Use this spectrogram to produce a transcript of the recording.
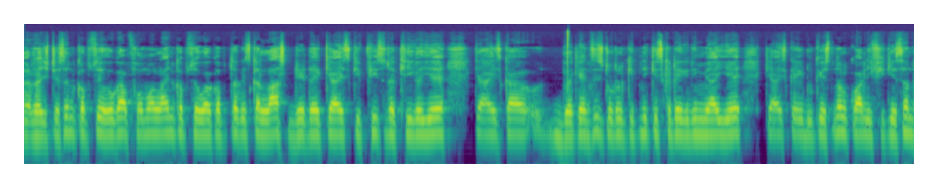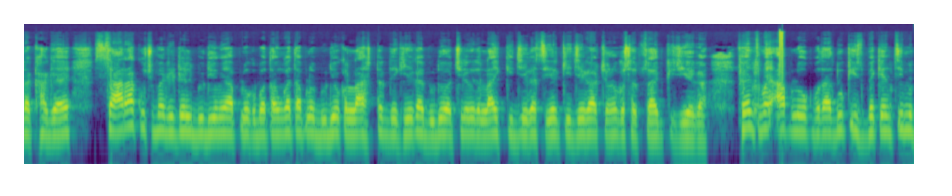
रजिस्ट्रेशन कब से होगा फॉर्म ऑनलाइन कब से होगा, कब तक इसका लास्ट डेट है, क्या इसकी फ़ीस रखी गई है? क्या इसका वैकेंसीज टोटल कितनी, किस कैटेगरी में आई है? क्या इसका एजुकेशनल क्वालिफिकेशन रखा गया है? सारा कुछ मैं डिटेल वीडियो में आप लोग को बताऊँगा तो आप लोग वीडियो को लास्ट तक देखिएगा वीडियो अच्छी लगे तो लाइक कीजिएगा शेयर कीजिएगा चैनल को सब्सक्राइब कीजिएगा। फ्रेंड्स मैं आप लोगों को बता दूँ कि इस वैकेंसी में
